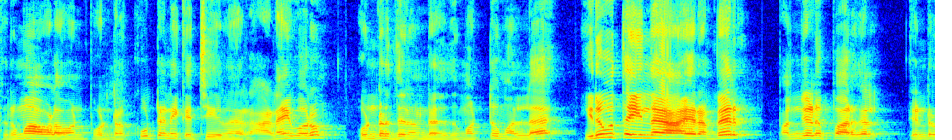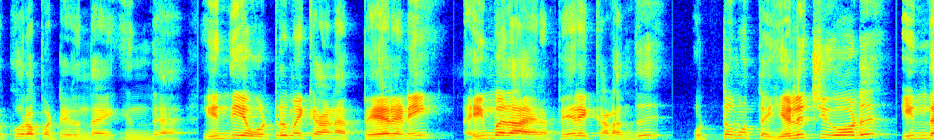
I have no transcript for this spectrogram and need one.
திருமாவளவன் போன்ற கூட்டணி கட்சியினர் அனைவரும் ஒன்று திரண்டது மட்டுமல்ல இருபத்தைந்தாயிரம் பேர் பங்கெடுப்பார்கள் என்று கூறப்பட்டிருந்த இந்த இந்திய ஒற்றுமைக்கான பேரணி ஐம்பதாயிரம் பேரை கடந்து ஒட்டுமொத்த எழுச்சியோடு இந்த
